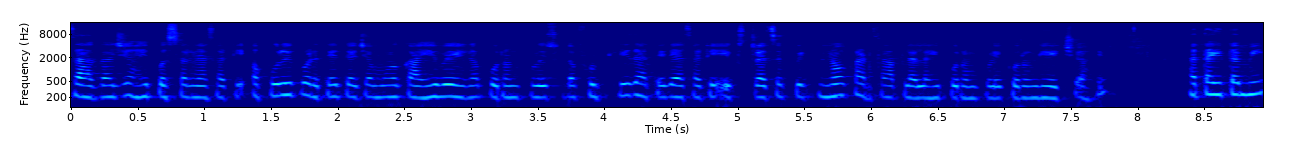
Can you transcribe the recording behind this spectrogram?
जागा जी आहे पसरण्यासाठी अपुरी पडते. त्याच्यामुळं काही वेळेला पुरणपोळीसुद्धा फुटली जाते. त्यासाठी एक्स्ट्राचं पीठ न काढता आपल्याला ही पुरणपोळी करून घ्यायची आहे. आता इथं मी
